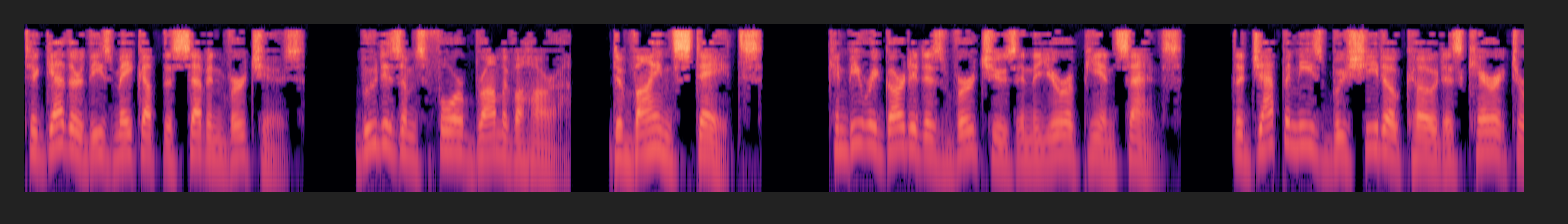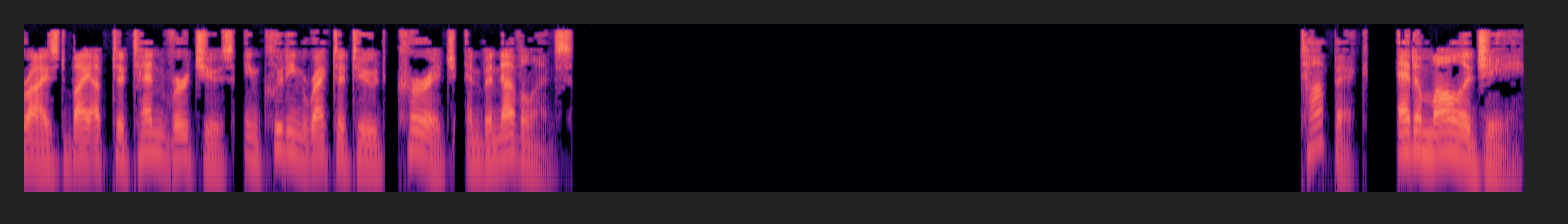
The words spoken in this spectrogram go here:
Together these make up the seven virtues. Buddhism's four Brahmavihara divine states", can be regarded as virtues in the European sense. The Japanese Bushido code is characterized by up to ten virtues, including rectitude, courage, and benevolence. Etymology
